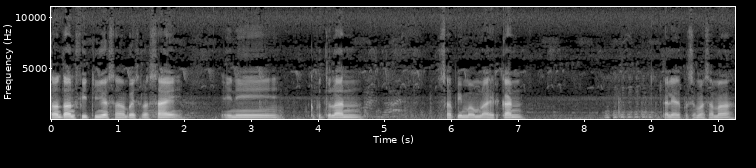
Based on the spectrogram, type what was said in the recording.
Tonton videonya sampai selesai. Ini kebetulan sapi mau melahirkan kita lihat bersama-sama.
